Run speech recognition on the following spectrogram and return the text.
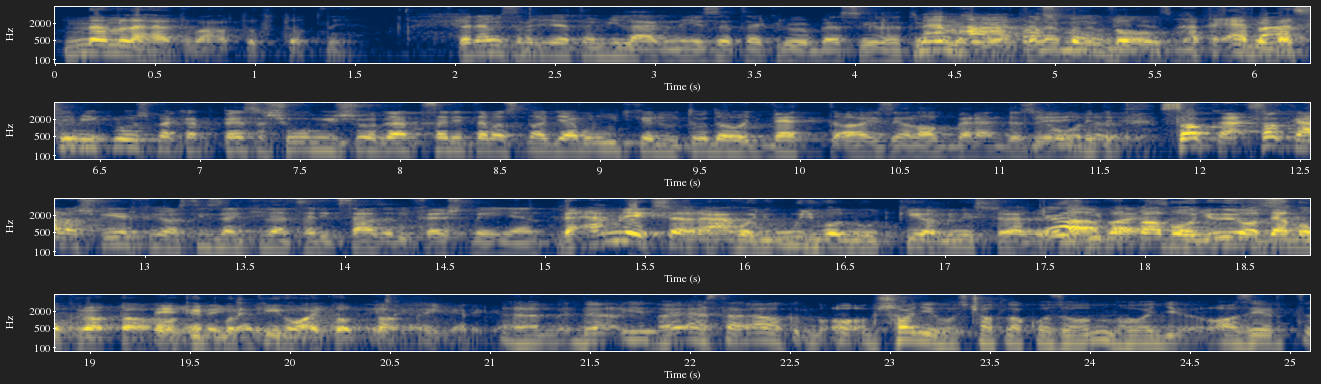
nem lehet változtatni. De nem hiszem, hogy egyetem világnézetekről beszélhetünk. Nem, hát azt mondom. Hát ebben Váci Miklós, meg hát persze showműsor, de hát szerintem az nagyjából úgy került oda, hogy vette a, a lakberendező. Jó, de... Szaká, szakállas férfi az 19. századi festményen. De emlékszel rá, hogy úgy vonult ki a miniszterelnök ja, hivatalba, hogy ő a demokrata, igen, akit igen, most igen, kihajtotta. Igen, igen, igen. De ezt a, a, a Sanyihoz csatlakozom, hogy azért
